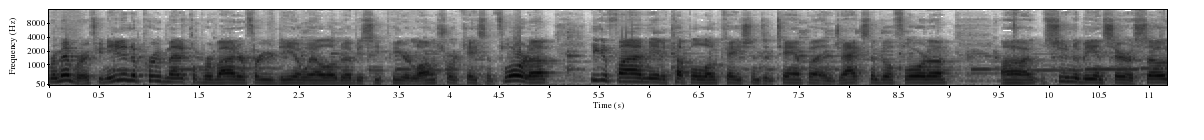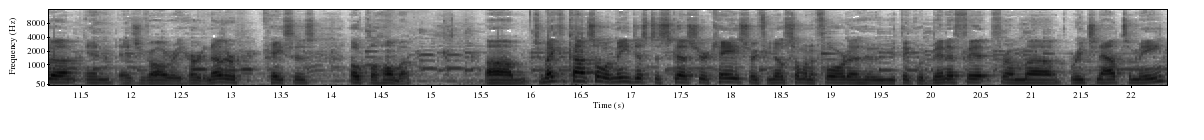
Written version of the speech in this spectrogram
remember, if you need an approved medical provider for your DOL, OWCP, or Longshore case in Florida, you can find me at a couple of locations in Tampa and Jacksonville, Florida, uh, soon to be in Sarasota, and as you've already heard in other cases, Oklahoma. Um, to make a consult with me, just discuss your case, or if you know someone in Florida who you think would benefit from uh, reaching out to me,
